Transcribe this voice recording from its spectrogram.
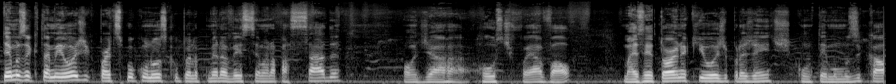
Temos aqui também hoje, que participou conosco pela primeira vez semana passada, onde a host foi a Val mas retorna aqui hoje pra gente com tema musical.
